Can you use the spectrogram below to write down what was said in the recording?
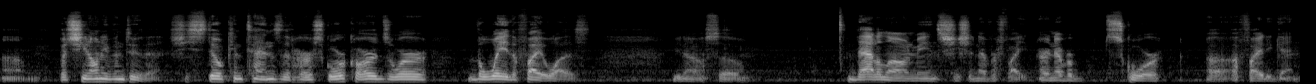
Um, but she don't even do that. She still contends that her scorecards were the way the fight was. You know, so that alone means she should never fight or never score uh, a fight again.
